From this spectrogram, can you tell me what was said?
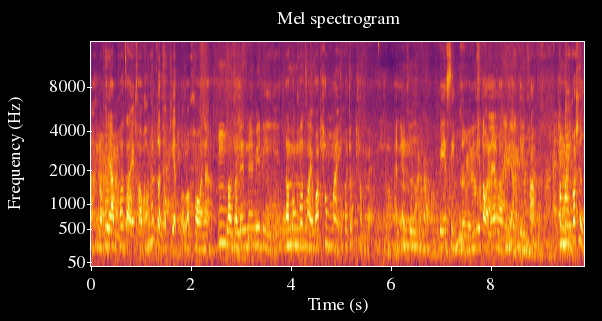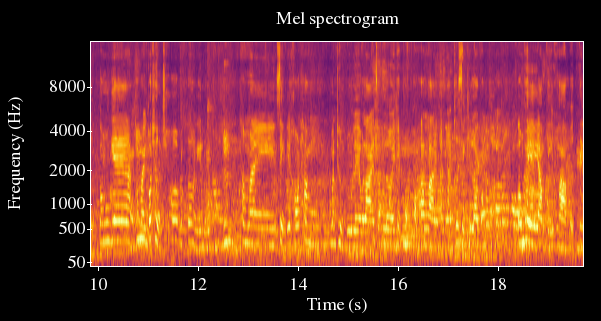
นะเราพยายามเข้าใจเขาเพราะถ้าเกิดเราเกลียดตัวละครอะอืมเราจะเล่นได้ไม่ดี เราต้องเข้าใจว่าทำไมเขาถึงทำแบบนี้ อันนี้คือเบสิกเลยที่ตอนแรกเราพยายามตีความทำไมก็ถึงต้องแย่งทำไมก็ถึงชอบดรอนิรุธอืมทำไมสิ่งที่เขาทำ มันถึงดูเลวร้ายจังเลยเหตุผลเพราะอะไร อันนี้คือสิ่งที่เราต้องต้องพยายามตีความหรือตี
